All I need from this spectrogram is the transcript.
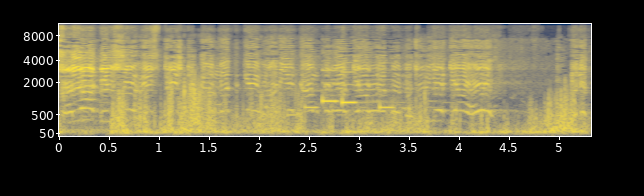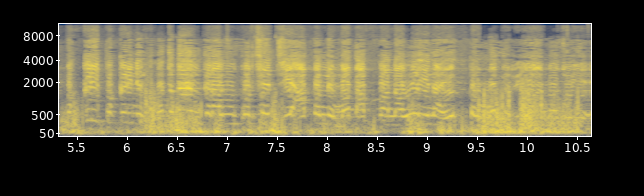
છેલ્લા દિવસે વીસ ત્રીસ ટકા મત કે વાડીએ કામ કરવા ગયા હોય કોઈ મજૂરીએ ગયા હોય એને પકડી પકડીને મતદાન કરાવવું પડશે જે આપણને મત આપવાના હોય એના એક પણ મત રહ્યા ન જોઈએ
